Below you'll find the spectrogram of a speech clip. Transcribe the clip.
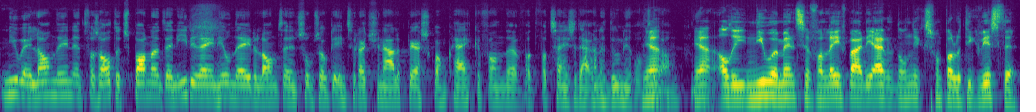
nieuw elan in. Het was altijd spannend en iedereen, heel Nederland en soms ook de internationale pers kwam kijken van uh, wat, wat zijn ze daar aan het doen in Rotterdam. Ja, ja, al die nieuwe mensen van Leefbaar die eigenlijk nog niks van politiek wisten,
